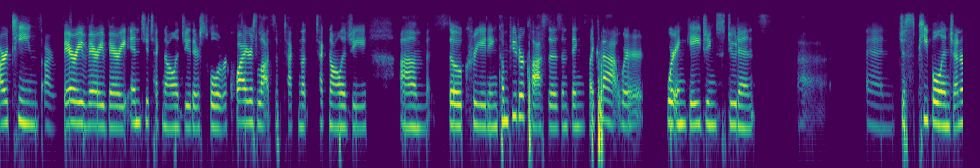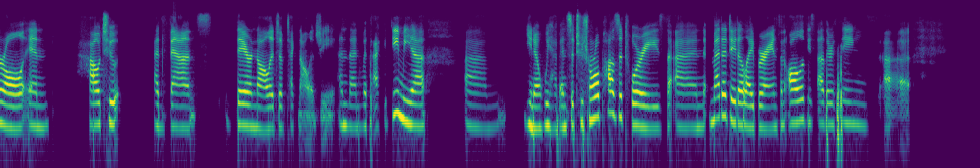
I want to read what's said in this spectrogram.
Our teens are very, very, very into technology. Their school requires lots of techn technology. Um, so creating computer classes and things like that, where we're engaging students uh, and just people in general in how to advance their knowledge of technology. And then with academia, um, you know, we have institutional repositories and metadata librarians and all of these other things, uh,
